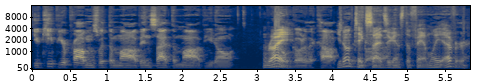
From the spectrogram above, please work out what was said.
you keep your problems with the mob inside the mob you don't right you don't go to the cops you don't take sides against the family ever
